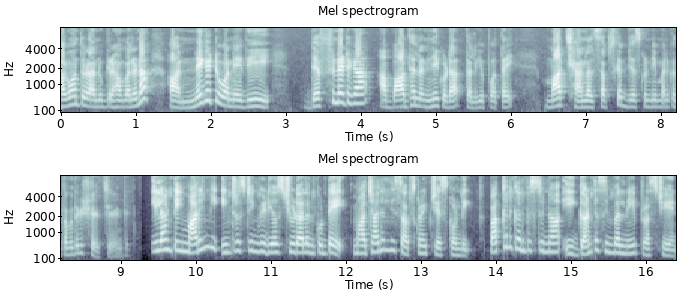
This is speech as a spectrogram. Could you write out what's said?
భగవంతుడి అనుగ్రహం వలన ఆ నెగటివ్ అనేది డెఫినెట్గా ఆ బాధలన్నీ కూడా తొలగిపోతాయి. మా ఛానల్ సబ్స్క్రైబ్ చేసుకోండి మరికొంతమందికి షేర్ చేయండి. ఇలాంటి మరిన్ని ఇంట్రెస్టింగ్ వీడియోస్ చూడాలనుకుంటే మా ఛానల్ని సబ్స్క్రైబ్ చేసుకోండి. పక్కన కనిపిస్తున్న ఈ గంట సింబల్ని ప్రెస్ చేయండి.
